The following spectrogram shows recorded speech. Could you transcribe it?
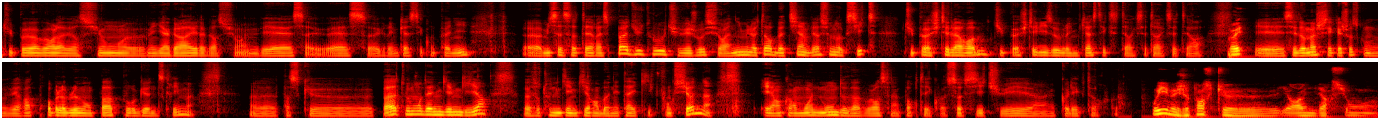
tu peux avoir la version euh, Mega Drive, la version MVS, AES, euh, Dreamcast et compagnie, euh, mais ça s'intéresse pas du tout. Tu veux jouer sur un émulateur, bah tiens, version site, tu peux acheter la ROM, tu peux acheter l'ISO Dreamcast, etc., etc., etc. Oui. Et c'est dommage, c'est quelque chose qu'on ne verra probablement pas pour Gunscream. euh, parce que pas tout le monde a une Game Gear, euh, surtout une Game Gear en bon état et qui fonctionne, et encore moins de monde va vouloir se l'importer, quoi, sauf si tu es un collector, quoi. Oui, mais je pense qu'il y aura une version.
